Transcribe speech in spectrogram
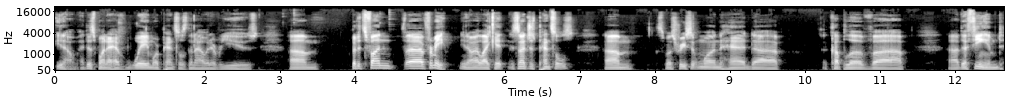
you know at this point i have way more pencils than i would ever use. Um but it's fun uh, for me. You know i like it. It's not just pencils. Um this most recent one had uh a couple of uh, uh they're themed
